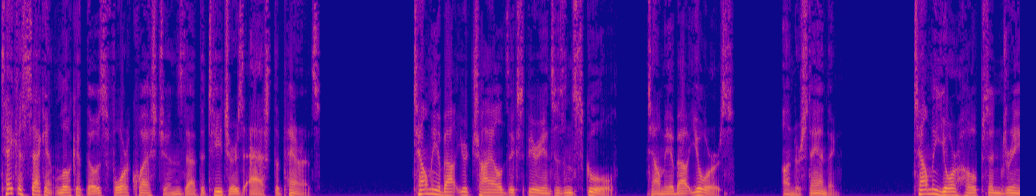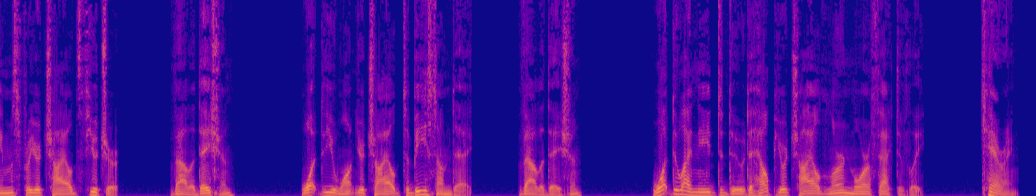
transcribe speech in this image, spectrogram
Take a second look at those four questions that the teachers asked the parents. Tell me about your child's experiences in school. Tell me about yours. Understanding. Tell me your hopes and dreams for your child's future. Validation. What do you want your child to be someday? Validation. What do I need to do to help your child learn more effectively? Caring.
